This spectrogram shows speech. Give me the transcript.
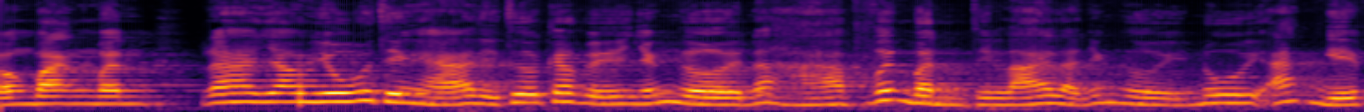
còn bằng mình, ra giao du với thiên hạ thì thưa các vị, những người nó hợp với mình thì lại là những người nuôi ác nghiệp,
